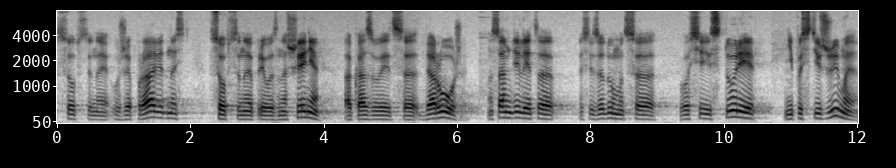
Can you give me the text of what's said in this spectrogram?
собственная уже праведность, собственное превозношение – оказывается дороже. На самом деле это, если задуматься во всей истории, непостижимое,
